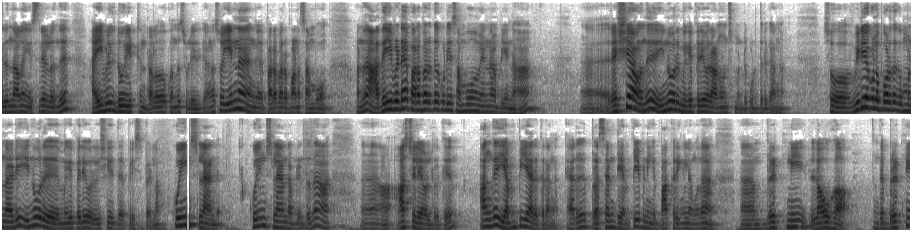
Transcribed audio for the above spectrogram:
இருந்தாலும் இஸ்ரேல் வந்து ஐ வில் டூ இட்ன்ற அளவுக்கு வந்து சொல்லியிருக்காங்க. ஸோ என்ன அங்கே பரபரப்பான சம்பவம்? ஆனால் அதை விட பரபரக்கக்கூடிய சம்பவம் என்ன அப்படின்னா ரஷ்யா வந்து இன்னொரு மிகப்பெரிய ஒரு அனௌன்ஸ்மெண்ட் கொடுத்துருக்காங்க. ஸோ வீடியோக்குள்ளே போகிறதுக்கு முன்னாடி இன்னொரு மிகப்பெரிய ஒரு விஷயத்தை பேசி போயிடலாம். குயின்ஸ்லேண்டு குயின்ஸ்லேண்ட் அப்படின்றது ஆஸ்திரேலியாவில் இருக்குது அங்கே எம்பியாக இருக்கிறாங்க. யார்? ப்ரெசண்ட் எம்பி இப்போ நீங்கள் பார்க்குறீங்களே அவங்க தான் பிரிட்னி லவ்ஹா இந்த பிரிட்னி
